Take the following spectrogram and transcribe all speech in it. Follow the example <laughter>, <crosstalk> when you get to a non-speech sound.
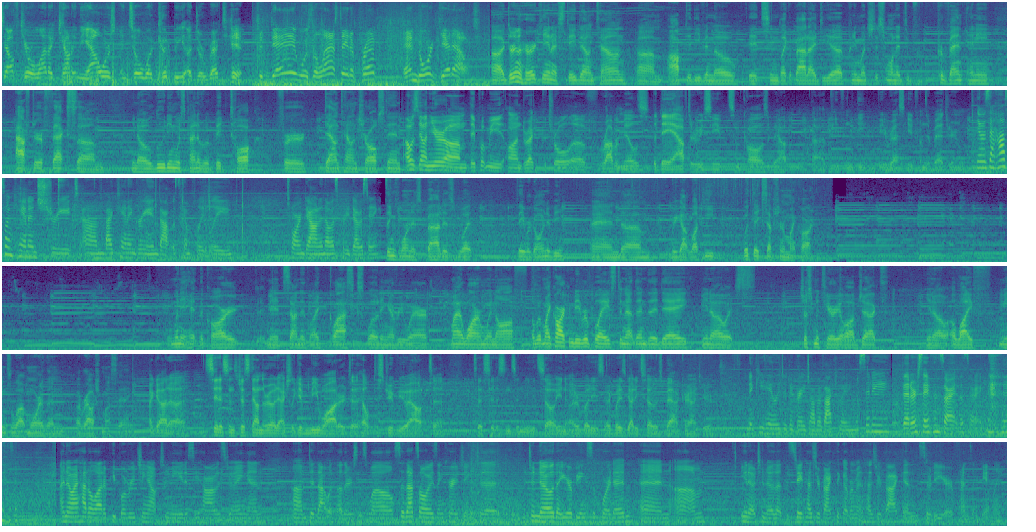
South Carolina counting the hours until what could be a direct hit. Today was the last day to prep and or get out. Uh, during the hurricane, I stayed downtown, um, opted even though it seemed like a bad idea. Pretty much just wanted to pre prevent any after effects. Um, you know, looting was kind of a big talk for downtown Charleston. I was down here, um, they put me on direct patrol of Robert Mills the day after we received some calls about uh, people needing to be rescued from their bedroom. There was a house on Cannon Street um, by Cannon Green that was completely torn down and that was pretty devastating. Things weren't as bad as what they were going to be and um, we got lucky with the exception of my car. When it hit the car, I mean, it sounded like glass exploding everywhere. My alarm went off. But my car can be replaced, and at the end of the day, you know, it's just material object. You know, a life means a lot more than a Roush Mustang. I got uh, citizens just down the road actually giving me water to help distribute out to, to citizens in need. So, you know, everybody's, everybody's got each other's back around here. Nikki Haley did a great job evacuating the city. Better safe than sorry, that's all right. <laughs> I know I had a lot of people reaching out to me to see how I was doing and um, did that with others as well. So that's always encouraging to, to know that you're being supported and um, you know, to know that the state has your back, the government has your back, and so do your friends and family.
